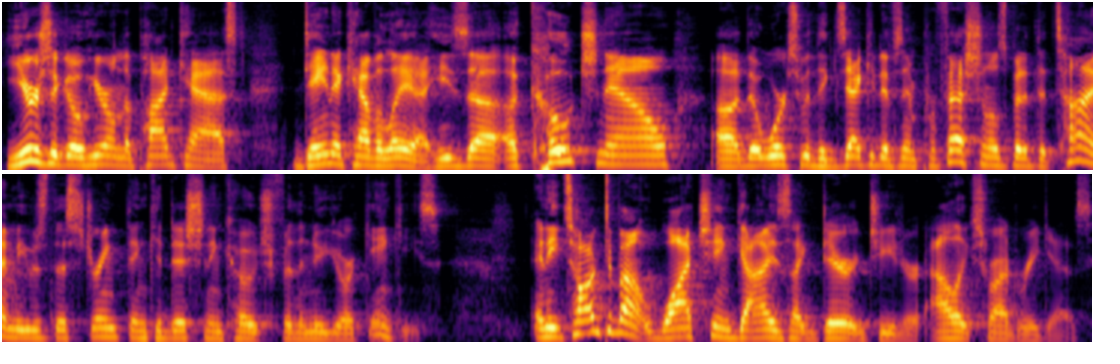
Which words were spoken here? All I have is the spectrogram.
years ago here on the podcast Dana Cavalea. He's a, a coach now uh, that works with executives and professionals, but at the time he was the strength and conditioning coach for the New York Yankees. And he talked about watching guys like Derek Jeter, Alex Rodriguez.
